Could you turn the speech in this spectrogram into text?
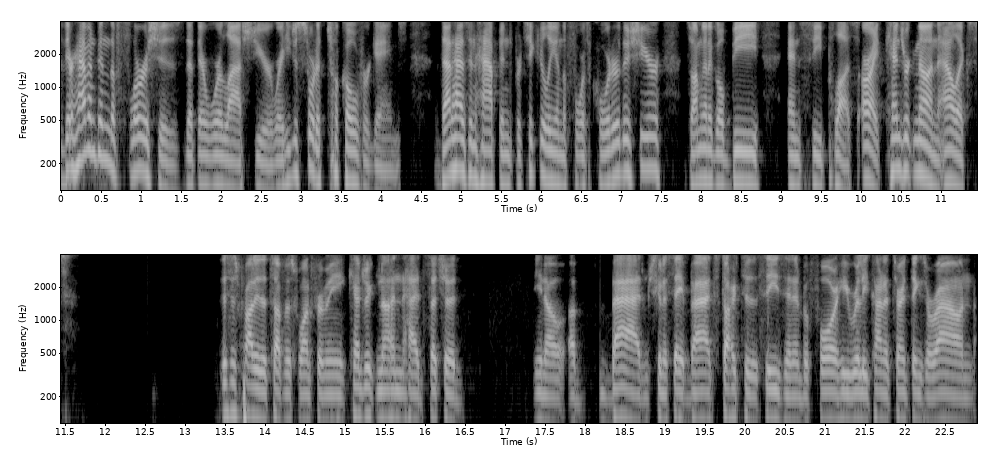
there haven't been the flourishes that there were last year where he just sort of took over games. That hasn't happened, particularly in the fourth quarter this year. So I'm going to go B and C plus. All right, Kendrick Nunn, Alex. This is probably the toughest one for me. Kendrick Nunn had such a you know, a bad, I'm just going to say bad start to the season. And before he really kind of turned things around,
